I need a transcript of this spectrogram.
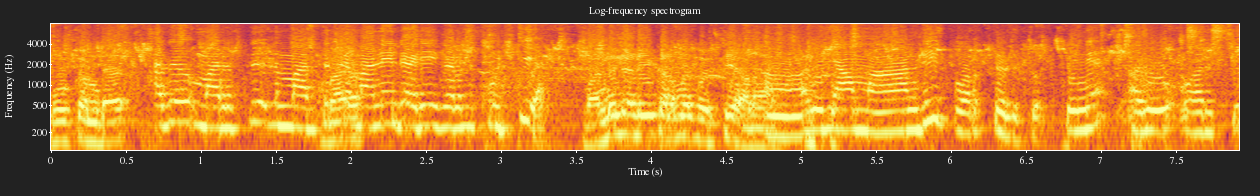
മൂക്കുണ്ട്. അത് മരത്തിൽ മരത്തിന്റെ മണ്ണിന്റെ അടിയിൽ കിടന്ന് കുറ്റിയാ മണ്ണിന്റെ അടിയിൽ കിടന്ന് കുറ്റിയാണ് അത് ഞാൻ മാന്തി പുറത്തെടുത്തു. പിന്നെ അത് ഉരച്ച്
